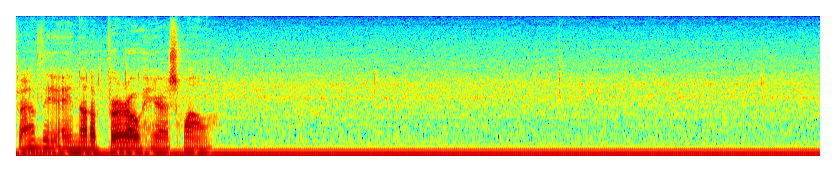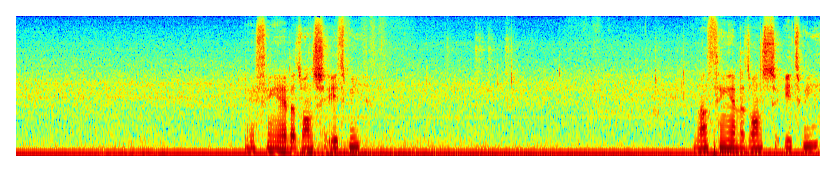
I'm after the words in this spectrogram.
apparently another burrow here as well anything here that wants to eat me Nothing here that wants to eat me?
